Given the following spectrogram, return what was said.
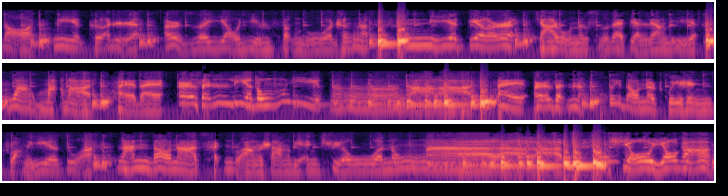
道，你可知儿子要进丰都城，你爹儿假如能死在汴梁地，王妈妈快带儿孙立东京啊！儿孙回到那鬼神庄一座，俺到那村庄上边去务农啊！小姚刚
